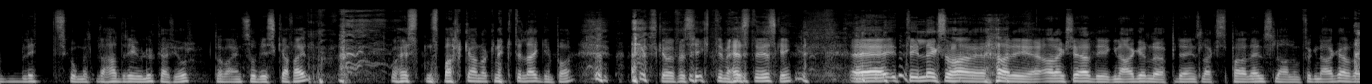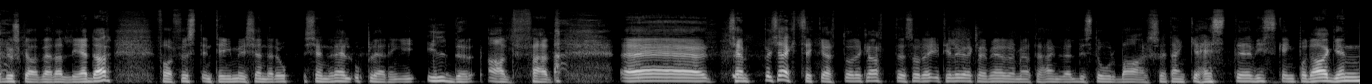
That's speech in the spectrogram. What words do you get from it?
blitt skummelt. Det hadde de ulykka i fjor. Det var en som hviska feil. Og hesten sparka han og knekte leggen på han. Skal være forsiktig med hestehvisking. Eh, I tillegg så har, har de arrangerer de gnagerløp. Det er en slags parallellslalåm for gnagere, der du skal være leder. Får først en time i generell, opplæring i ilderatferd. Eh, kjempekjekt, sikkert. Og det er klart, så det, I tillegg reklamerer de med at jeg har en veldig stor bar. Så jeg tenker hestehvisking på dagen,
